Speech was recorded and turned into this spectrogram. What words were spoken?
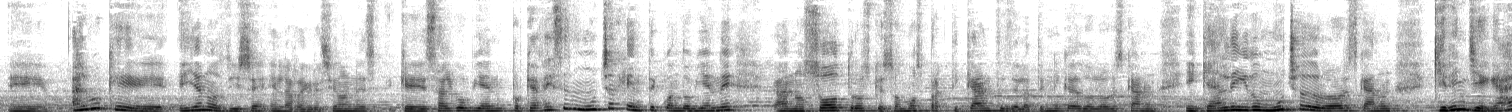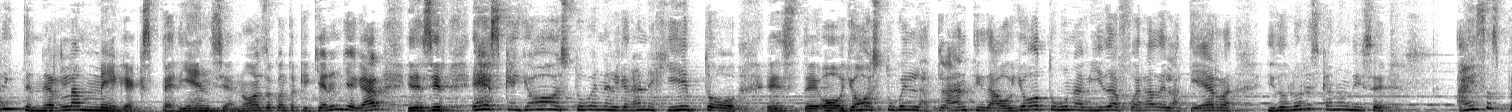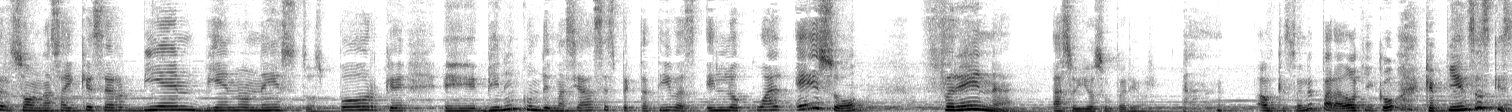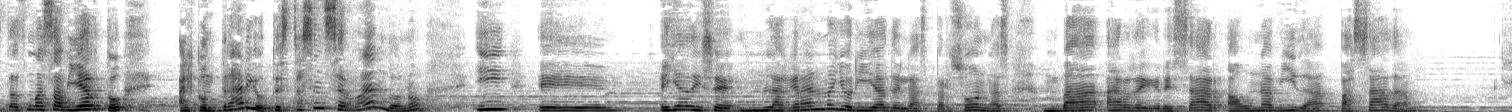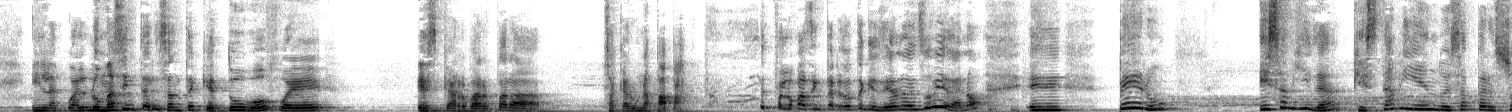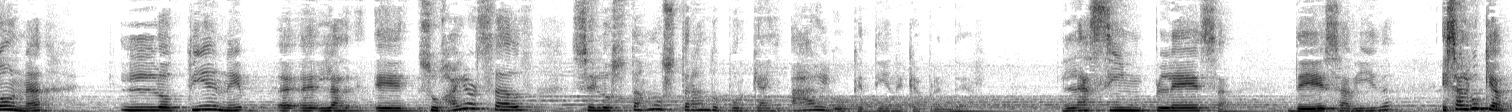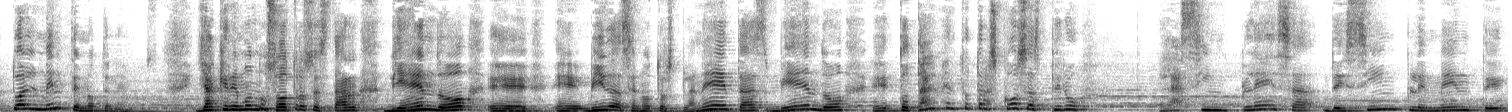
eh, algo que ella nos dice en las regresiones, que es algo bien, porque a veces mucha gente cuando viene a nosotros que somos practicantes de la técnica de Dolores Cannon y que han leído mucho de Dolores Cannon, quieren llegar y tener la mega experiencia, ¿no? Haz de cuenta que quieren llegar y decir, es que yo estuve en el Gran Egipto, este, o yo estuve en la Atlántida, o yo tuve una vida fuera de la tierra. Y Dolores Cannon dice, a esas personas hay que ser bien, bien honestos, porque eh, vienen con demasiadas expectativas, en lo cual eso frena a su yo superior. Aunque suene paradójico, que piensas que estás más abierto, al contrario, te estás encerrando, ¿no? Y eh, ella dice, la gran mayoría de las personas va a regresar a una vida pasada en la cual lo más interesante que tuvo fue escarbar para sacar una papa. fue lo más interesante que hicieron en su vida, ¿no? Eh, pero esa vida que está viendo esa persona lo tiene, eh, eh, su higher self se lo está mostrando porque hay algo que tiene que aprender. La simpleza de esa vida es algo que actualmente no tenemos. Ya queremos nosotros estar viendo eh, eh, vidas en otros planetas, viendo eh, totalmente otras cosas, pero la simpleza de simplemente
